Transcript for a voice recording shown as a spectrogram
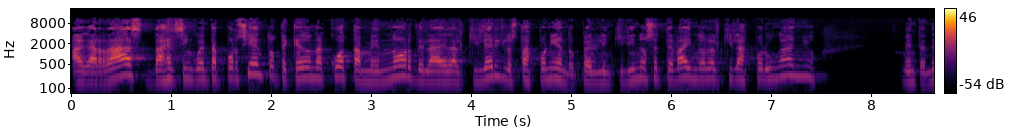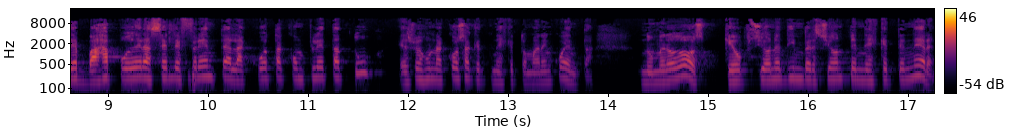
Agarrás, das el 50%, te queda una cuota menor de la del alquiler y lo estás poniendo, pero el inquilino se te va y no lo alquilas por un año. ¿Me entendés? Vas a poder hacerle frente a la cuota completa tú. Eso es una cosa que tienes que tomar en cuenta. Número dos, ¿qué opciones de inversión tenés que tener?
